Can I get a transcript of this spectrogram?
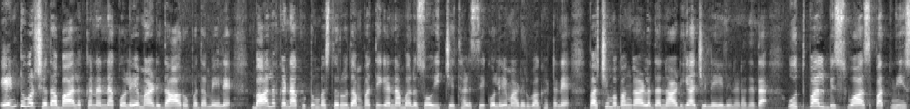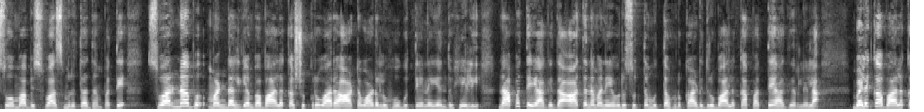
ಎಂಟು ವರ್ಷದ ಬಾಲಕನನ್ನ ಕೊಲೆ ಮಾಡಿದ ಆರೋಪದ ಮೇಲೆ ಬಾಲಕನ ಕುಟುಂಬಸ್ಥರು ದಂಪತಿಯನ್ನ ಮನಸೋ ಇಚ್ಛೆ ಥಳಿಸಿ ಕೊಲೆ ಮಾಡಿರುವ ಘಟನೆ ಪಶ್ಚಿಮ ಬಂಗಾಳದ ನಾಡಿಯಾ ಜಿಲ್ಲೆಯಲ್ಲಿ ನಡೆದಿದೆ. ಉತ್ಪಲ್ ಬಿಸ್ವಾಸ್ ಪತ್ನಿ ಸೋಮಾ ಬಿಸ್ವಾಸ್ ಮೃತ ದಂಪತಿ. ಸ್ವರ್ಣಬ್ ಮಂಡಲ್ ಎಂಬ ಬಾಲಕ ಶುಕ್ರವಾರ ಆಟವಾಡಲು ಹೋಗುತ್ತೇನೆ ಎಂದು ಹೇಳಿ ನಾಪತ್ತೆಯಾಗಿದ್ದ. ಆತನ ಮನೆಯವರು ಸುತ್ತಮುತ್ತ ಹುಡುಕಾಡಿದ್ರೂ ಬಾಲಕ ಪತ್ತೆ ಆಗಿರಲಿಲ್ಲ. ಬಳಿಕ ಬಾಲಕ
